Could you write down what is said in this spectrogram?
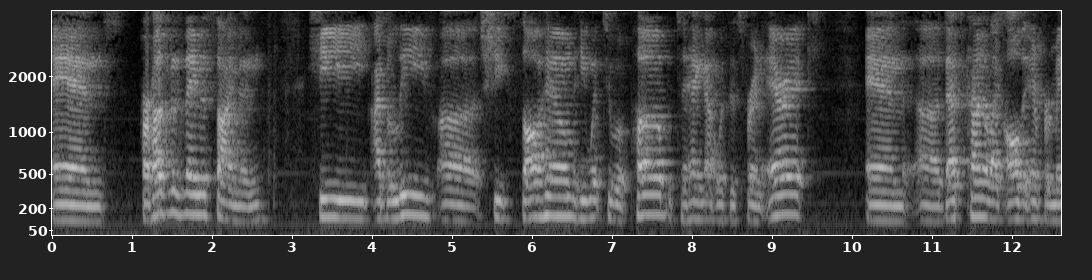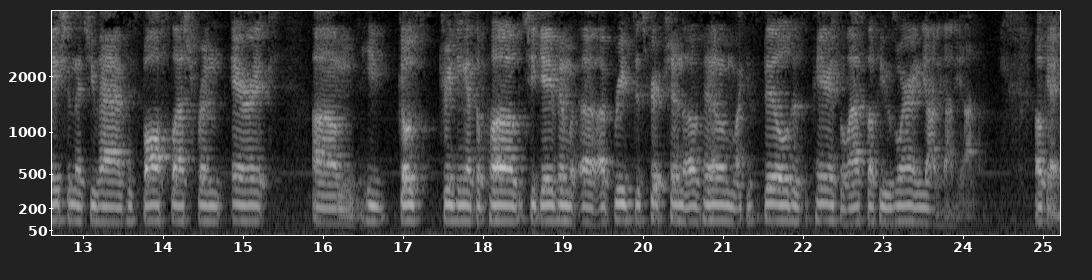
and her husband's name is Simon. He, I believe, uh, she saw him. He went to a pub to hang out with his friend Eric, and uh, that's kind of like all the information that you have. His boss slash friend Eric. Um, he goes drinking at the pub. She gave him a, a brief description of him, like his build, his appearance, the last stuff he was wearing, yada yada yada. Okay,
